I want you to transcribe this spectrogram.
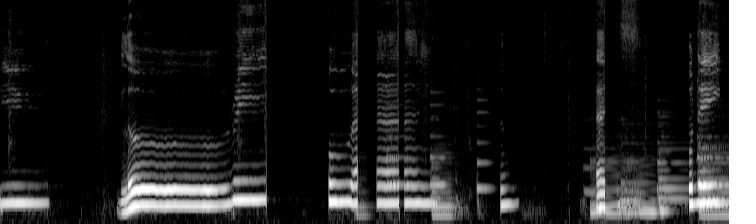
you glory. Name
